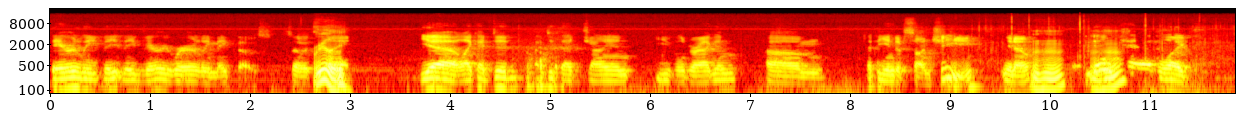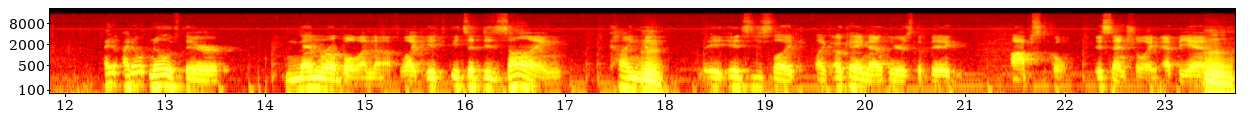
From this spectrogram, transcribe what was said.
barely, they, they very rarely make those. So it's Really? not- yeah, like I did, I did that giant evil dragon um, at the end of Shang-Chi. You know, hmm you don't have like, I, I don't know if they're memorable enough. Like it, it's a design kind of. It, it's just like like okay, now here's the big obstacle. Essentially, at the end Mm.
